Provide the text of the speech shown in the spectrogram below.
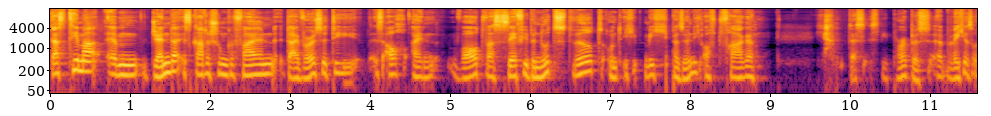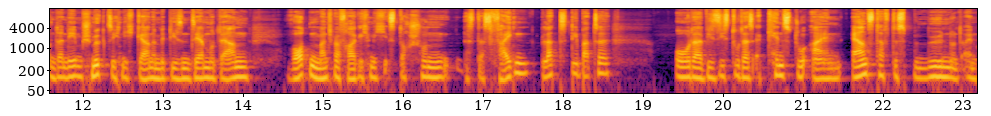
das Thema ähm, Gender ist gerade schon gefallen. Diversity ist auch ein Wort, was sehr viel benutzt wird und ich mich persönlich oft frage, ja, das ist wie Purpose. Äh, welches Unternehmen schmückt sich nicht gerne mit diesen sehr modernen Worten? Manchmal frage ich mich, ist doch schon das, das Feigenblatt-Debatte oder wie siehst du das? Erkennst du ein ernsthaftes Bemühen und eine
